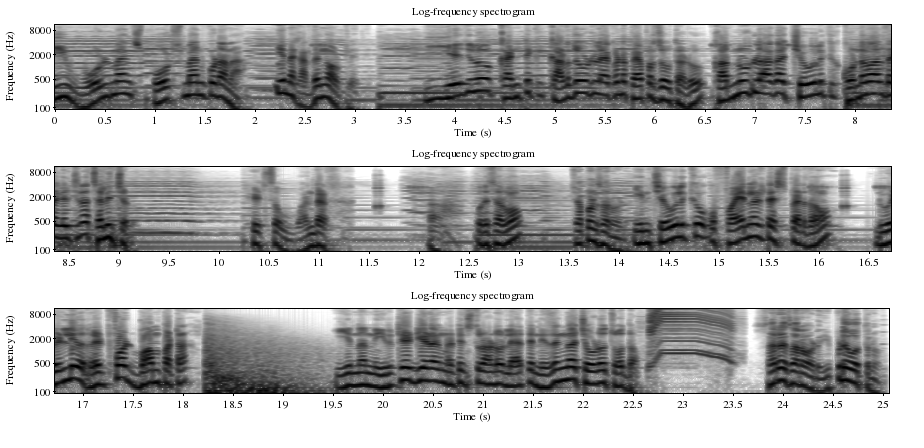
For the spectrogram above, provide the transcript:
ఈ ఓల్డ్ మ్యాన్ స్పోర్ట్స్ మ్యాన్ కూడానా? ఇది నాకు అర్థం కావట్లేదు. ఈ ఏజ్లో కంటికి కళ్ళజోడు లేకుండా పేపర్ చదువుతాడు కర్ణుడిలాగా చెవులకి కొండలాలు తగిల్చినా చలించడు. ఇట్స్ అ వండర్ ఒరే సర్వం చెప్పండి సార్ వాడు. ఈయన చెవులకి ఒక ఫైనల్ టెస్ట్ పెడదాం. నువ్వు వెళ్ళి రెడ్ ఫోర్ట్ బాంబ్ పట్ట ఈయన నన్ను ఇరిటేట్ చేయడానికి నటిస్తున్నాడో లేకపోతే నిజంగా చూడో చూద్దాం. సరే సార్ వాడు ఇప్పుడే వస్తున్నాం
